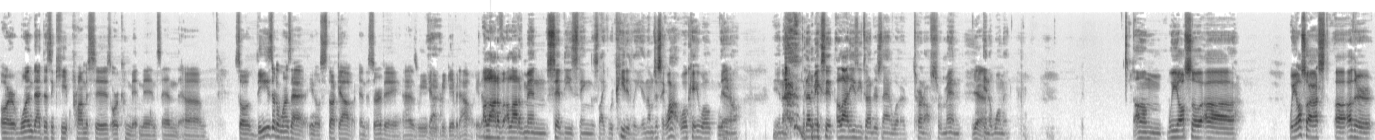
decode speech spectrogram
or one that doesn't keep promises or commitments and um, so these are the ones that you know stuck out in the survey as we, Yeah. we, we gave it out you know a lot of a lot of men said these things like repeatedly, and I'm just like, wow, okay, well, you know, you know, that makes it a lot easier to understand what are turnoffs for men Yeah. in a woman. Um, we also uh, we also asked uh, other.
